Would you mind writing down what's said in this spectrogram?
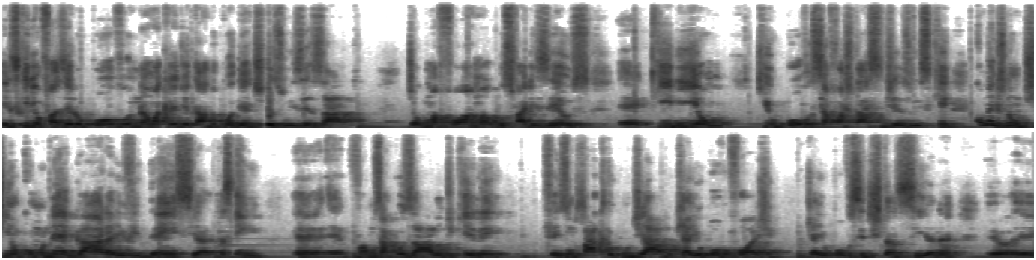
Eles queriam fazer o povo não acreditar no poder de Jesus. Exato. De alguma forma, os fariseus é, queriam que o povo se afastasse de Jesus. Que, como eles não tinham como negar a evidência, assim, é, é, vamos acusá-lo de que ele fez um pacto com o diabo, que aí o povo foge, que aí o povo se distancia, né? Eu, eu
